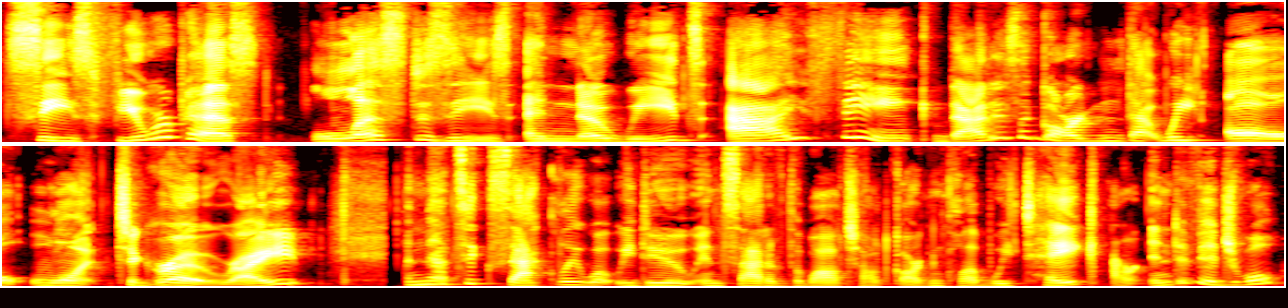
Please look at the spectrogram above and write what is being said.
sees fewer pests, less disease, and no weeds. I think that is a garden that we all want to grow, right? And that's exactly what we do inside of the Wild Child Garden Club. We take our individual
